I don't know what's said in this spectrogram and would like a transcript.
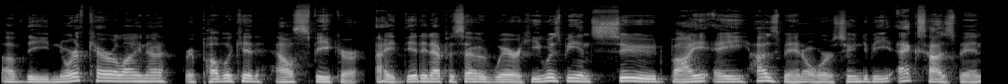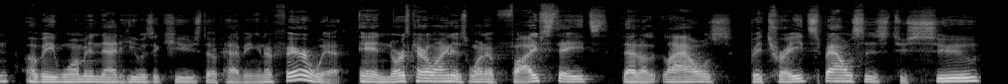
of the North Carolina Republican House Speaker. I did an episode where he was being sued by a husband or soon to be ex-husband of a woman that he was accused of having an affair with. And North Carolina is one of five states that allows betrayed spouses to sue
